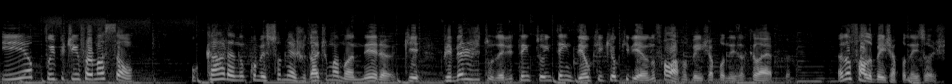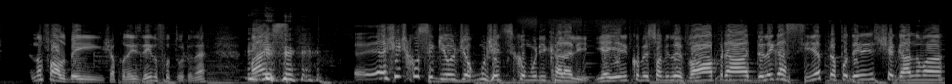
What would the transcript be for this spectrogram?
E eu fui pedir informação o cara não começou a me ajudar de uma maneira que, primeiro de tudo, ele tentou entender o que, que eu queria. Eu não falava bem japonês naquela época. Eu não falo bem japonês hoje. Eu não falo bem japonês nem no futuro, né? Mas eh, a gente conseguiu de algum jeito se comunicar ali. E aí ele começou a me levar pra delegacia para poder chegar numa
